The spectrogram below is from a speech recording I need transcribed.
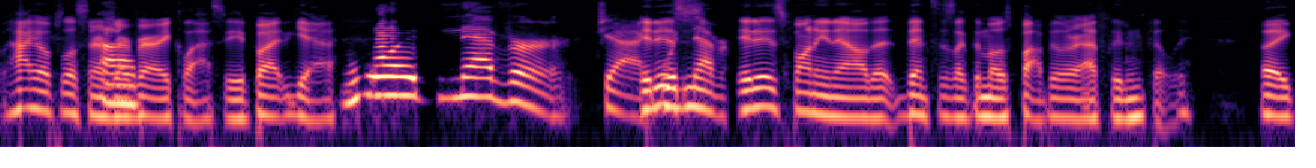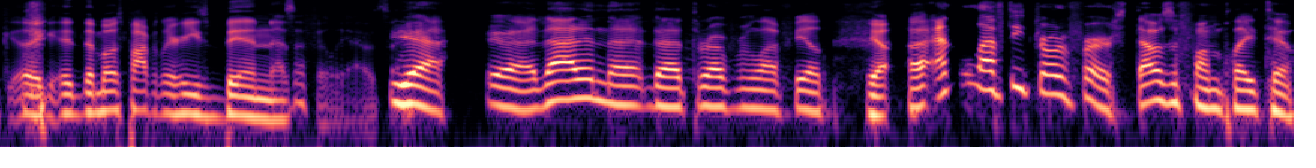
no. High Hopes listeners um, are very classy, but yeah, would never, Jack. It is. Would never. It is funny now that Vince is like the most popular athlete in Philly like like the most popular he's been as a Philly, I would say. Yeah, yeah, that and the the throw from left field. Yeah, uh, and the lefty throw to first. That was a fun play too.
